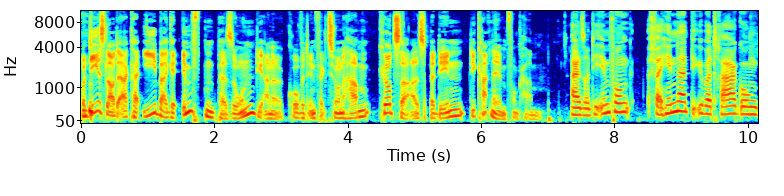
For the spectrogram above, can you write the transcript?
Und die ist laut RKI bei geimpften Personen, die eine Covid-Infektion haben, kürzer als bei denen, die keine Impfung haben. Also die Impfung verhindert die Übertragung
